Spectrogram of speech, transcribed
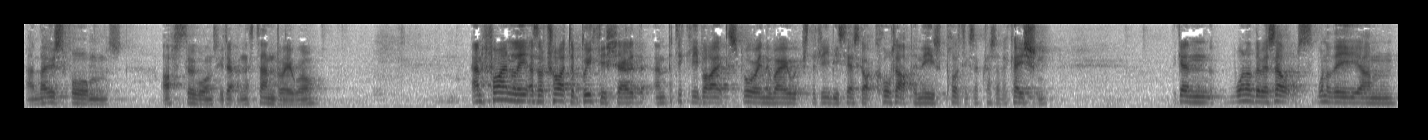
And those forms are still ones we don't understand very well. And finally, as I've tried to briefly show, and particularly by exploring the way in which the GBCS got caught up in these politics of classification, again, one of the results, one of the um,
